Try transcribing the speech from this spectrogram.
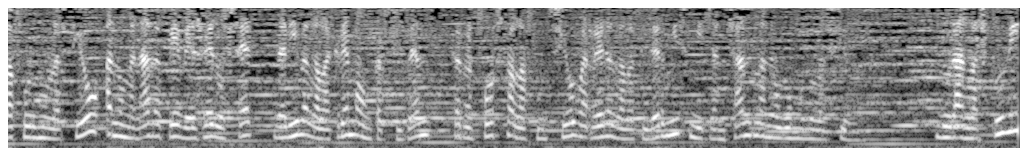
La formulació, anomenada PB07, deriva de la crema Oncaxisens, que reforça la funció barrera de l'epidermis mitjançant la neuromodulació. Durant l'estudi,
